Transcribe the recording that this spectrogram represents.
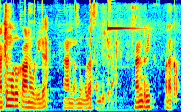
மற்றும் ஒரு காணொளியில் நான் வந்து உங்களை சந்திக்கிறேன். நன்றி வணக்கம்.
